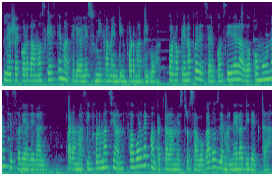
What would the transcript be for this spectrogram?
Les recordamos que este material es únicamente informativo, por lo que no puede ser considerado como una asesoría legal. Para más información, favor de contactar a nuestros abogados de manera directa.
